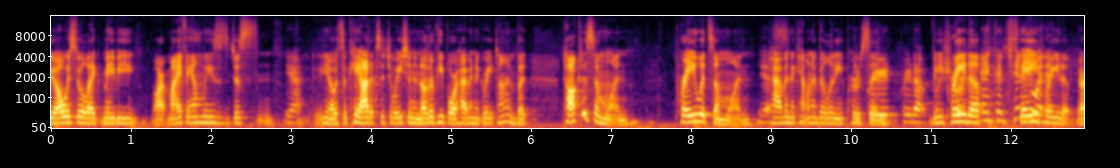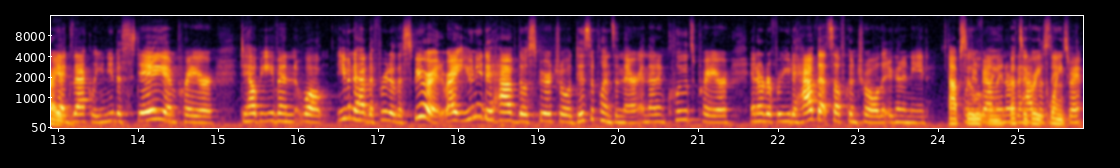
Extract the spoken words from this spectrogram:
We always feel like maybe our, my family's just yeah. you know it's a chaotic situation and other people are having a great time but talk to someone pray with someone Yes. have an accountability person Be prayed, prayed up. Be for prayed sure. up, and continue stay in prayed it. up, right. Yeah, exactly. You need to stay in prayer to help you even well, even to have the fruit of the spirit, right? You need to have those spiritual disciplines in there, and that includes prayer in order for you to have that self control that you're going to need with absolutely your family in order that's to a have great those point things, right?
